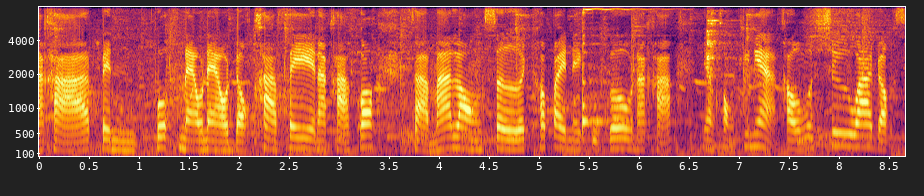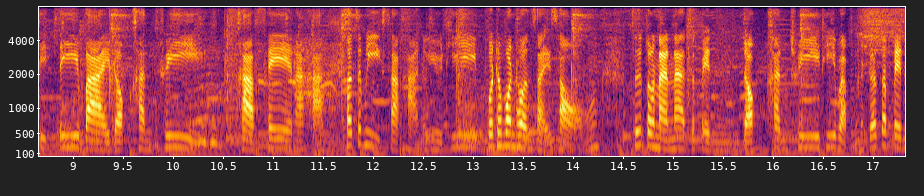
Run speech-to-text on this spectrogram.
นะคะ เป็นพวกแนวแนวด็อกคาเฟ่นะคะ ก็สามารถลองเซิร์ชเข้าไปใน Google นะคะ อย่างของที่เนี่ยเขาชื่อว่า Dog City by Dog Country Cafe นะคะเขาจะมีอีกสาขาหนึ่งอยู่ที่พุทธมณฑลสาย 2 ซึ่งตรงนั้นน่ะจะเป็น Dog Country ที่แบบมันก็จะเป็น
